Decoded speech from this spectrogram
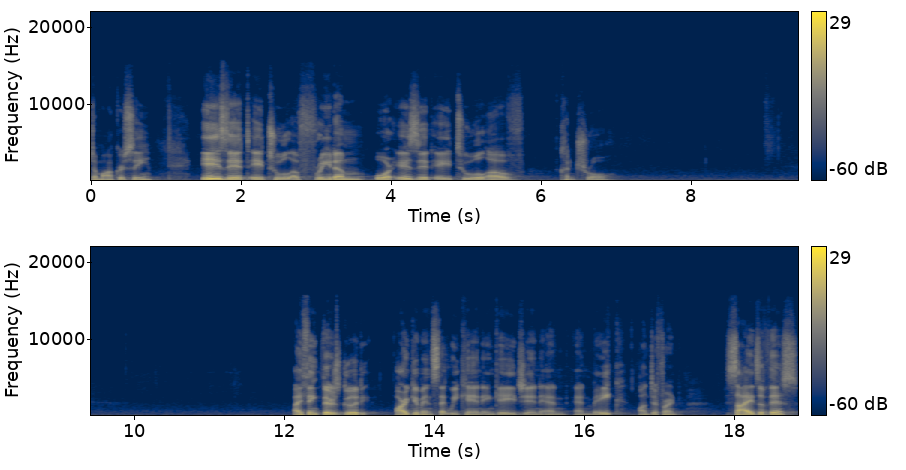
democracy. Is it a tool of freedom or is it a tool of control? I think there's good arguments that we can engage in and, and make on different sides of this,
